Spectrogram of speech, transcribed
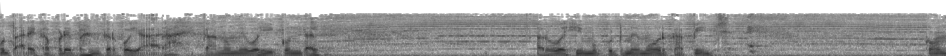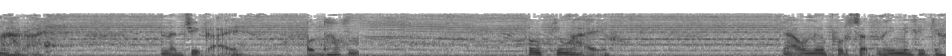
उतारे कपड़े पहनकर कोई आ रहा है। कानों में वही कुंडल और वही मुकुट में मोर का पींच। कौन रहा है? नजीक आए उद्धव तुम क्यों आए हो? क्या उन्हें फुर्सत नहीं मिली क्या?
